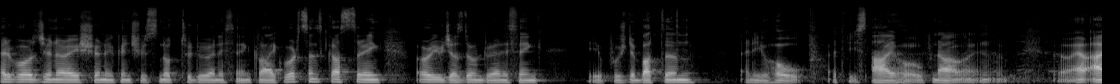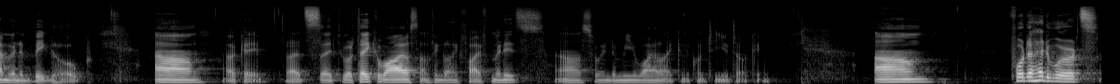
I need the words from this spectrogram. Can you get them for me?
headword generation. You can choose not to do anything like word sense clustering, or you just don't do anything. You push the button, and you hope, at least I hope now, I'm in a big hope. Um, okay, let's, it will take a while, something like five minutes, uh, so in the meanwhile I can continue talking. Um, for the headwords,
